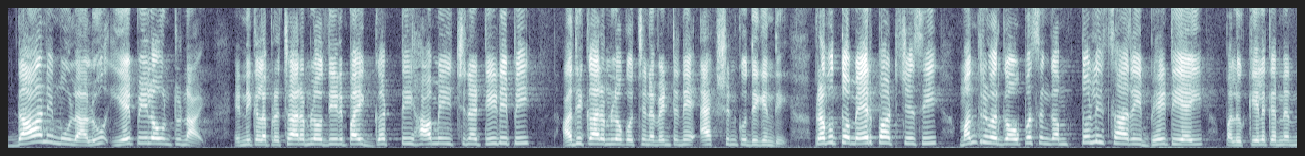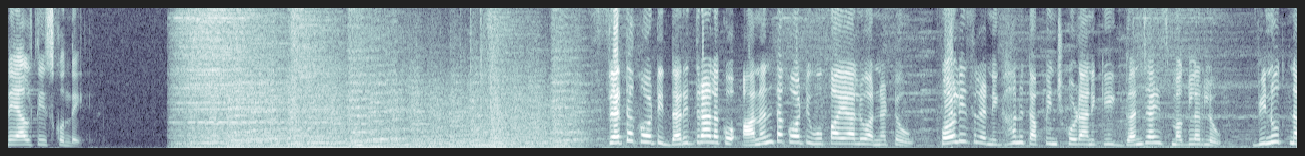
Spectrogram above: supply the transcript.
దాని మూలాలు ఏపీలో ఉంటున్నాయి. ఎన్నికల ప్రచారంలో దీనిపై గట్టి హామీ ఇచ్చిన టీడీపీ అధికారంలోకి వచ్చిన వెంటనే యాక్షన్కు దిగింది. ప్రభుత్వం ఏర్పాటు చేసి మంత్రివర్గ ఉపసంఘం తొలిసారి భేటీ అయి పలు కీలక నిర్ణయాలు తీసుకుంది. శతకోటి దరిద్రాలకు అనంతకోటి ఉపాయాలు అన్నట్టు పోలీసుల నిఘాను తప్పించుకోవడానికి గంజాయి స్మగ్లర్లు వినూత్న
